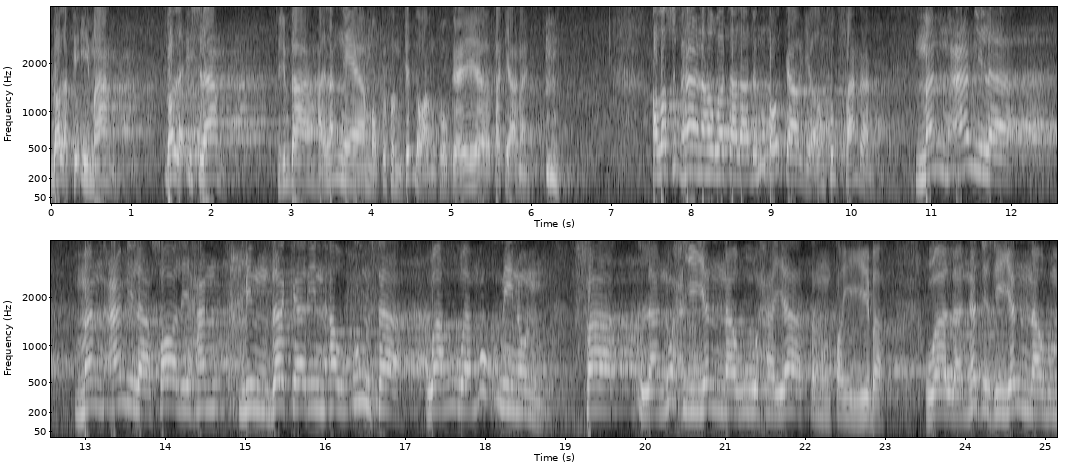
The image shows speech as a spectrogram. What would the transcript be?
đó là cái iman đó là islam thì chúng ta hãy lắng nghe một cái phần trích đoạn của cái ờ, tác giả này Allah subhanahu wa ta'ala đứng tối cao và ân phúc phán rằng man amila man amila salihan min dhakarin aw untha wa huwa mu'minun فلنحيينه حياة طيبة ولنجزينهم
